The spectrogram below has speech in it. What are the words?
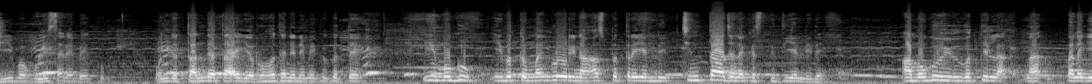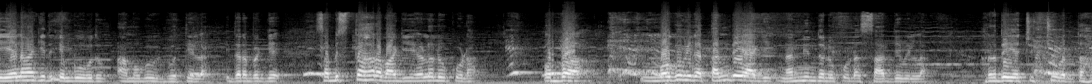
ಜೀವ ಉಳಿಸಲೇಬೇಕು. ಒಂದು ತಂದೆ ತಾಯಿಯ ರೋಧನೆ ನಿಮಗೆ ಗೊತ್ತೇ? ಈ ಮಗು ಇವತ್ತು ಮಂಗಳೂರಿನ ಆಸ್ಪತ್ರೆಯಲ್ಲಿ ಚಿಂತಾಜನಕ ಸ್ಥಿತಿಯಲ್ಲಿದೆ. ಆ ಮಗುವಿಗೆ ಗೊತ್ತಿಲ್ಲ ತನಗೆ ಏನಾಗಿದೆ ಎಂಬುವುದು ಆ ಮಗುವಿಗೆ ಗೊತ್ತಿಲ್ಲ. ಇದರ ಬಗ್ಗೆ ಸವಿಸ್ತಾರವಾಗಿ ಹೇಳಲು ಕೂಡ ಒಬ್ಬ ಮಗುವಿನ ತಂದೆಯಾಗಿ ನನ್ನಿಂದಲೂ ಕೂಡ ಸಾಧ್ಯವಿಲ್ಲ. ಹೃದಯ ಚುಚ್ಚುವಂತಹ,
